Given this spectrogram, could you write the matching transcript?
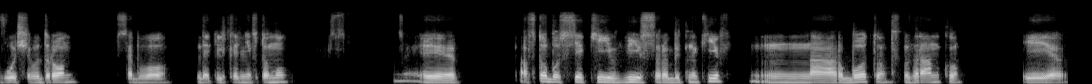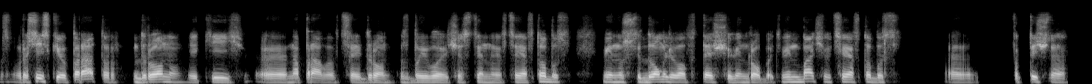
влучив дрон. Це було декілька днів тому. І автобус, який ввіз робітників на роботу зранку, і російський оператор дрону, який е, направив цей дрон з бойовою частиною в цей автобус, він усвідомлював те, що він робить. Він бачив цей автобус е, фактично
